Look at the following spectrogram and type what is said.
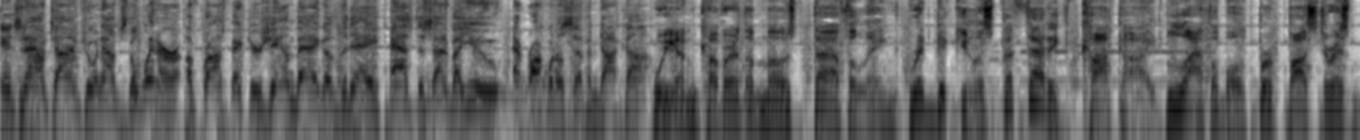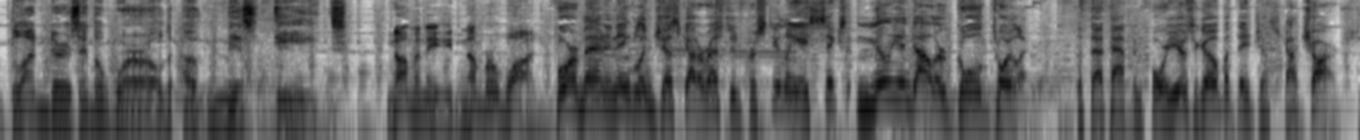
It's now time to announce the winner of Prospector's Jam Bag of the Day, as decided by you at rock107.com. We uncover the most baffling, ridiculous, pathetic, cockeyed, laughable, preposterous blunders in the world of misdeeds. Nominee number one. Four men in England just got arrested for stealing a $6 million gold toilet. The theft happened four years ago, but they just got charged.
